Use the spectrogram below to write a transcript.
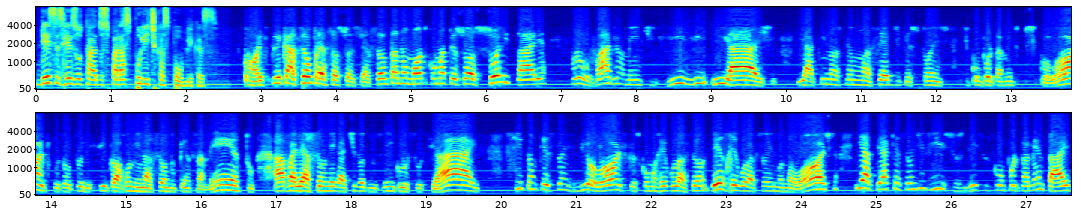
desses resultados para as políticas públicas? Bom, a explicação para essa associação está no modo como uma pessoa solitária provavelmente vive e age. E aqui nós temos uma série de questões de comportamentos psicológicos, autores citam a ruminação do pensamento, a avaliação negativa dos vínculos sociais, citam questões biológicas como regulação, desregulação imunológica e até a questão de vícios, vícios comportamentais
